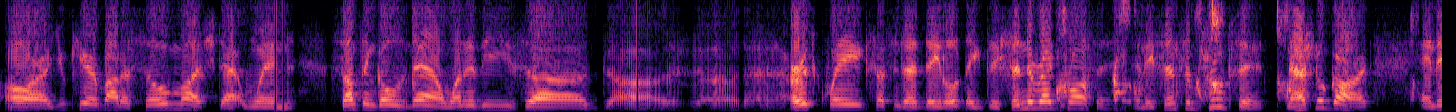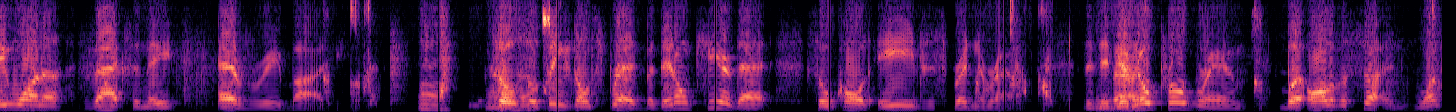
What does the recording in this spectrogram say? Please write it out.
or you care about us so much that when something goes down, one of these uh, uh, uh, earthquakes, such and that, they they they send the Red Cross in and they send some troops in, National Guard, and they want to vaccinate everybody. So so things don't spread, but they don't care that so-called AIDS is spreading around. There- there- There's no program, but all of a sudden, once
